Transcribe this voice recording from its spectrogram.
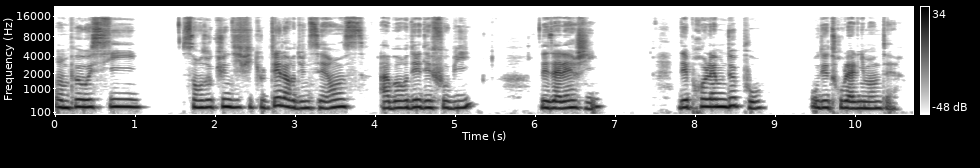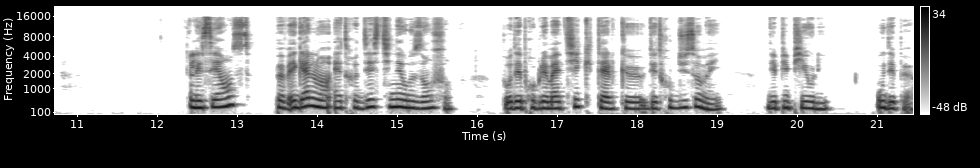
On peut aussi, sans aucune difficulté lors d'une séance, aborder des phobies, des allergies, des problèmes de peau ou des troubles alimentaires. Les séances peuvent également être destinées aux enfants pour des problématiques telles que des troubles du sommeil, des pipis au lit ou des peurs.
